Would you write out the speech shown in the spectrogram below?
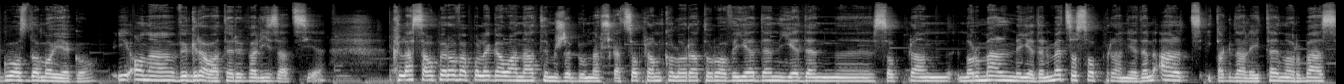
głos do mojego i ona wygrała tę rywalizację. Klasa operowa polegała na tym, że był na przykład sopran koloratorowy jeden, jeden y, sopran normalny, jeden mezzosopran, jeden alt i tak dalej, tenor, bas.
